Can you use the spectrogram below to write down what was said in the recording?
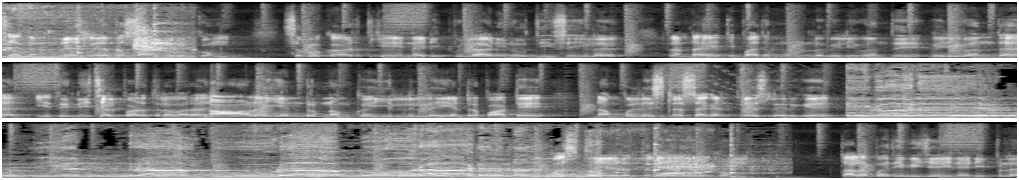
செகண்ட் பிளேஸில் எந்த சாங் இருக்கும். சிவகார்த்திகேய நடிப்பில் அனிருத் இசையில் ரெண்டாயிரத்தி பதிமூணில் வெளிவந்து வெளிவந்த எதிர்நீச்சல் படத்தில் வர நாளை என்றும் நம் கையில் இல்லை என்ற பாட்டு நம்ம லிஸ்ட்டில் செகண்ட் பிளேஸில் இருக்குது ஃபஸ்ட்டு இடத்துல எது இருக்கும். தளபதி விஜய் நடிப்பில்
